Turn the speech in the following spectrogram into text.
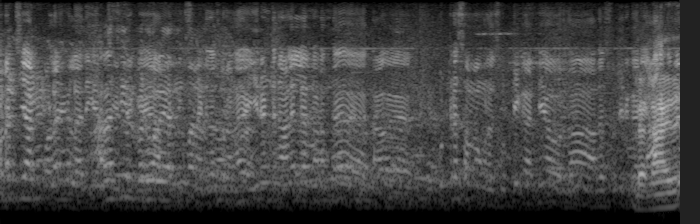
தொடர்ச்சியாக கொலைகள் சொல்லிட்டு தான் சொல்றாங்க. இரண்டு நாளில் நடந்த குற்ற சம்பவங்களை சுட்டிக்காட்டி அவர் தான் அதை சொல்லியிருக்காரு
